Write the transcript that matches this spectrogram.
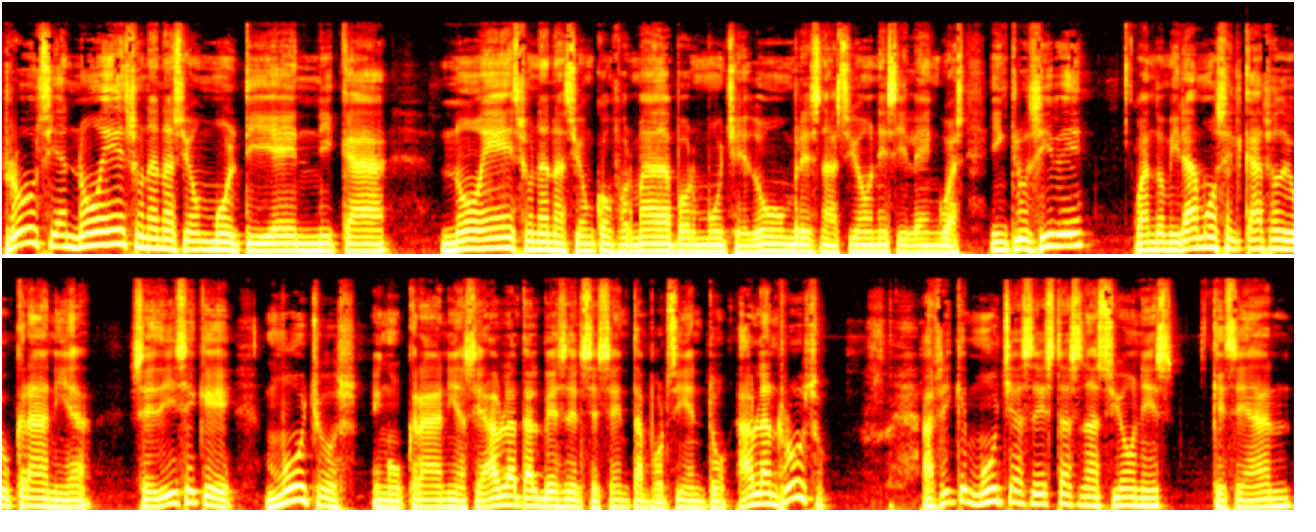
Rusia no es una nación multiétnica, no es una nación conformada por muchedumbres, naciones y lenguas. Inclusive, cuando miramos el caso de Ucrania, se dice que muchos en Ucrania, se habla tal vez del 60%, hablan ruso. Así que muchas de estas naciones que se han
